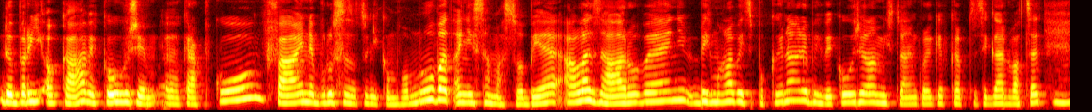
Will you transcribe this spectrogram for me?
dobrý oka, vykouřím eh, krapku, fajn, nebudu se za to nikomu omlouvat, ani sama sobě, ale zároveň bych mohla být spokojená, kdybych vykouřila místo, nevím, kolik je v krapce cigár, 20, Hmm.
